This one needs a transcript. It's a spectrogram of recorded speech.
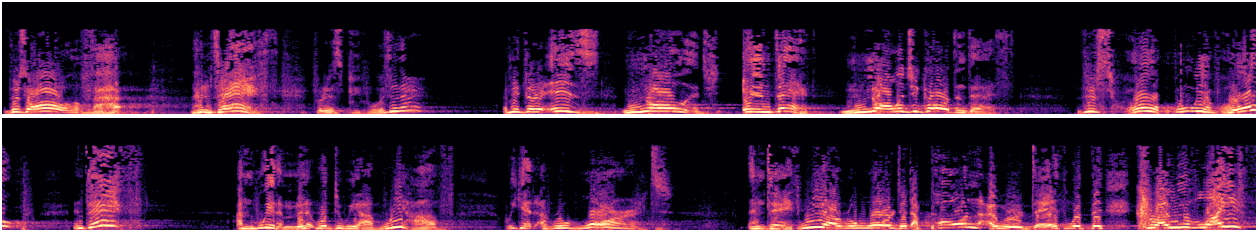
there's all of that and death for his people, isn't there? I mean, there is knowledge in death. Knowledge of God in death. There's hope. Don't we have hope in death? And wait a minute, what do we have? We have, we get a reward in death. We are rewarded upon our death with the crown of life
